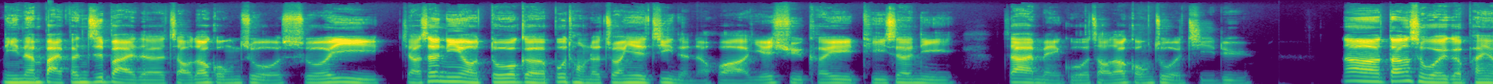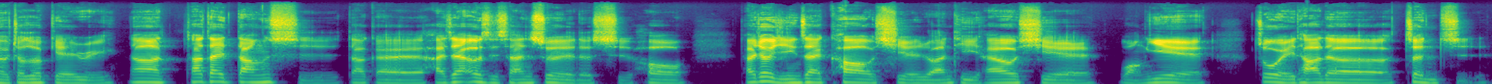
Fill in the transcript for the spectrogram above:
你能百分之百的找到工作。所以，假设你有多个不同的专业技能的话，也许可以提升你在美国找到工作的几率。那当时我有一个朋友叫做 Gary，那他在当时大概还在二十三岁的时候，他就已经在靠写软体还有写网页作为他的正职。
